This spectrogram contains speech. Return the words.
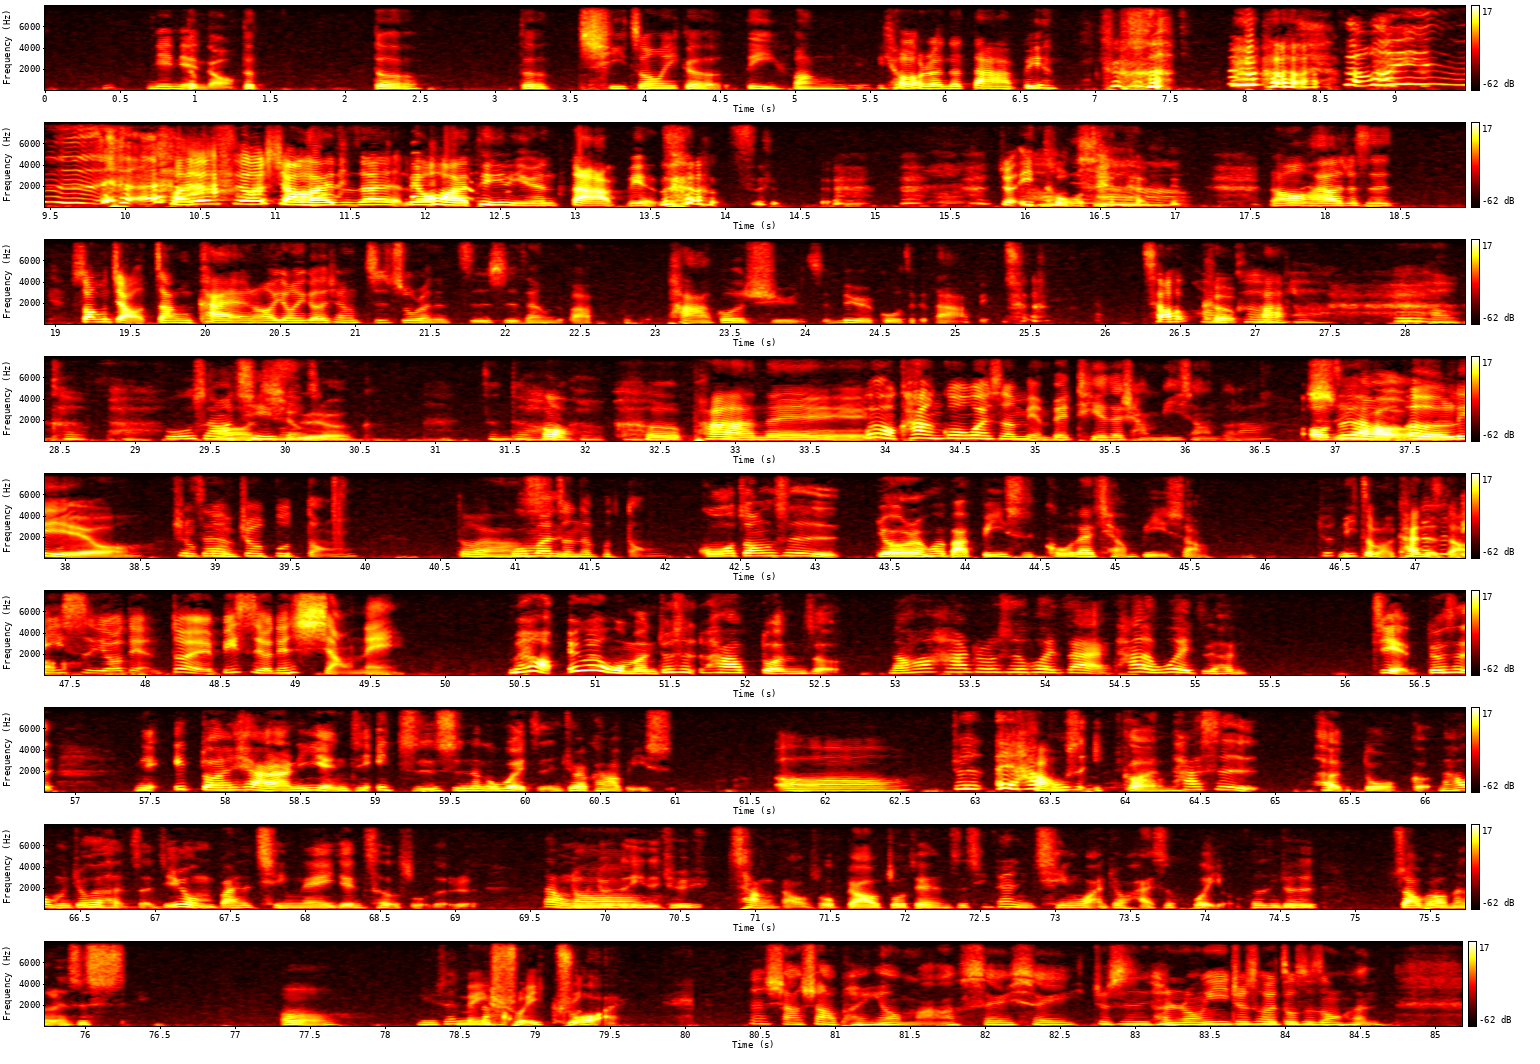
黏黏的、的，的的其中一个地方有人的大便，什么意思？好像是有小孩子在溜滑梯里面大便这样子，就一坨在那边，然后还有就是双脚张开，然后用一个像蜘蛛人的姿势这样子把它爬过去，是掠过这个大便，超 可怕。可怕，好可怕，服务生要气死了。真的好哦可怕。呢！我有看过卫生棉被贴在墙壁上的啦。哦，这个好恶劣哦，就这真的不就不懂，对啊，我们真的不懂。国中是有人会把鼻屎勾在墙壁上，就你怎么看得到？鼻屎有点对，鼻屎有点小呢。没有，因为我们就是他要蹲着，然后他就是会在他的位置很贱，就是你一蹲下来，你眼睛一直是那个位置，你就会看到鼻屎。哦，就是，而且它不是一个烦，它是很多个，然后我们就会很生气，因为我们班是清那一间厕所的人，但我们就是一直去倡导说不要做这件事情，但你清完就还是会有，可是你就是抓不到那个人是谁。嗯，女生没水准。怪，但小小朋友嘛，谁谁就是很容易就是会做出这种很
